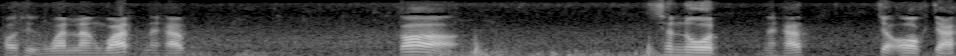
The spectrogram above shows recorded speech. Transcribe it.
พอถึงวันรางวัดนะครับ ก็โฉนดนะครับ จะออกจาก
